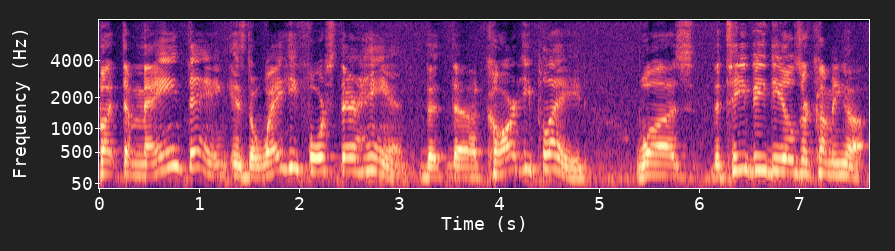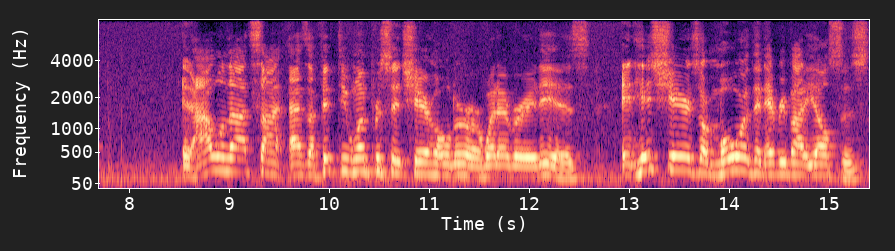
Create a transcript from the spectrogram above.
But the main thing is the way he forced their hand. The the card he played was the TV deals are coming up. And I will not sign as a 51% shareholder or whatever it is, and his shares are more than everybody else's.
